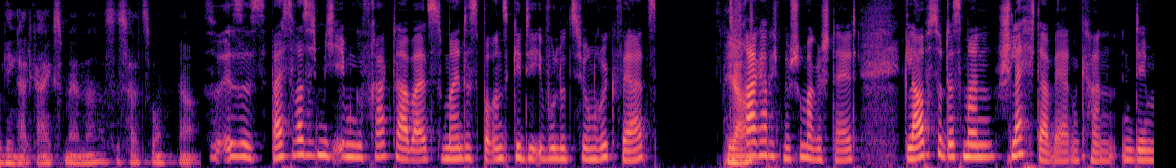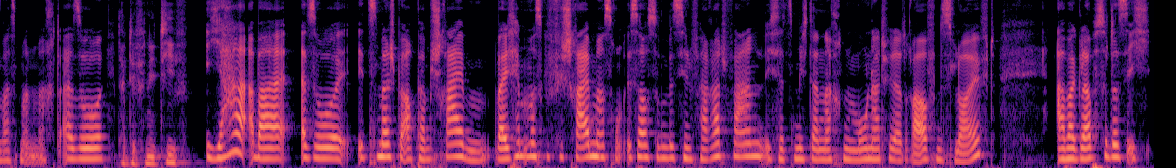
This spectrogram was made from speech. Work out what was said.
ging halt gar nichts mehr, ne? Das ist halt so, ja. So ist es. Weißt du, was ich mich eben gefragt habe, als du meintest, bei uns geht die Evolution rückwärts? Die ja. Frage habe ich mir schon mal gestellt. Glaubst du, dass man schlechter werden kann in dem, was man macht? Also ja, definitiv. Ja, aber also zum Beispiel auch beim Schreiben, weil ich habe immer das Gefühl, Schreiben ist auch so ein bisschen Fahrradfahren. Ich setze mich dann nach einem Monat wieder drauf und es läuft. Aber glaubst du, dass ich,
